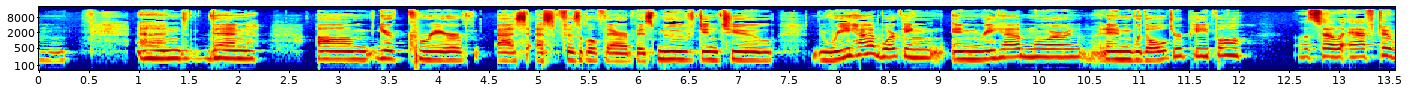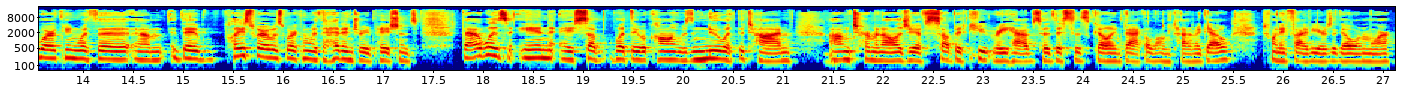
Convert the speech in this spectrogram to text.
Mm-hmm. And then um, your career as, as a physical therapist moved into rehab, working in rehab more and with older people? Well, so after working with the um, the place where I was working with the head injury patients, that was in a sub what they were calling was new at the time um, terminology of subacute rehab. So this is going back a long time ago, twenty five years ago or more.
